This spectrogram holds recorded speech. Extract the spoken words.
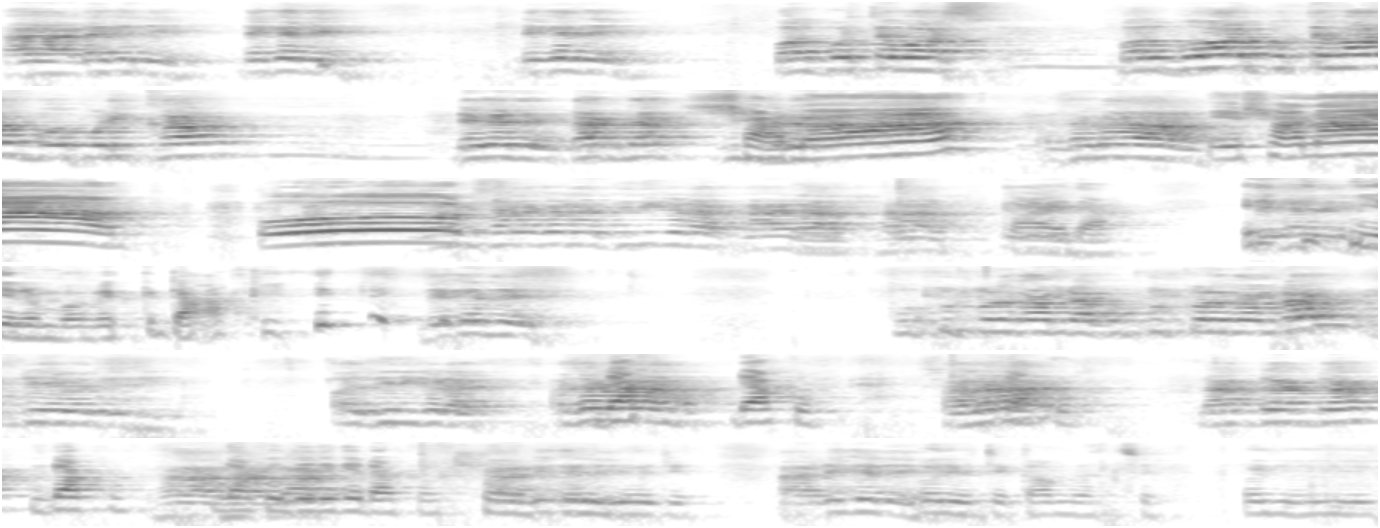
হ্যাঁ ডেকে দে ডেকে দে ডেকে দে। বল পড়তে বস বল বল পড়তে বস বল পরীক্ষা। ডেকে দে ডাক ডাক। সানা আচ্ছা না এ সানা ও সানাকে ডাক দিদিকে ডাক হ্যাঁ ডাক হ্যাঁ কায়দা। এরম ভাবে ডাক। দেখে দে। কুটকুট করে কামড়া কুটকুট করে কামড়া দিদি। ওই দিদিকে ডাক। আচ্ছা ডাকো ডাকো। সানা ডাক। ডাক ডাক ডাকো। হ্যাঁ, ডাকো হ্যাঁ, দিদিকে ডাক। ডাকো ওই ডেকে। যে, দে। ওই যে ডেকে। দে। ওই যে কামড়াচ্ছে ওই ওই ওই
